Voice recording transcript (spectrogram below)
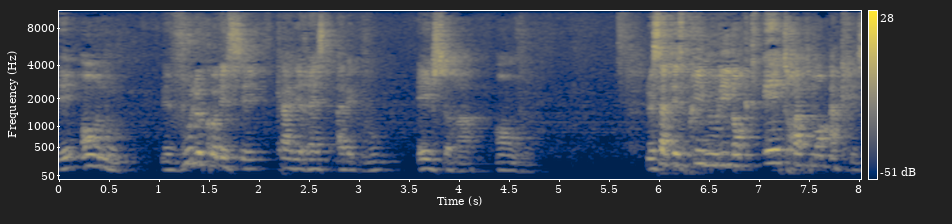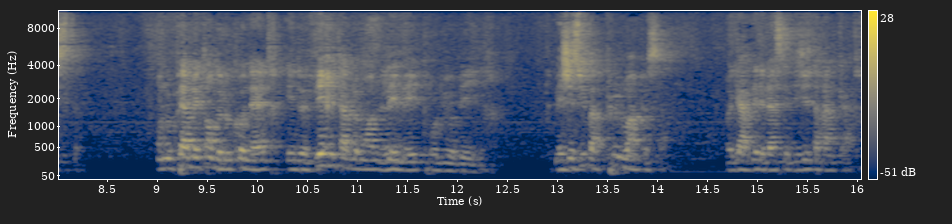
et en nous. Mais vous le connaissez car il reste avec vous et il sera en vous. Le Saint-Esprit nous lie donc étroitement à Christ en nous permettant de le connaître et de véritablement l'aimer pour lui obéir. Mais Jésus va plus loin que ça. Regardez les versets 18 à 24.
